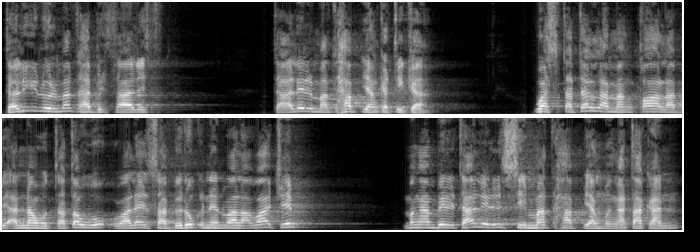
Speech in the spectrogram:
Dalilul madhab salis. Dalil madhab yang ketiga. Wastadalla man qala bi annahu tatawwu wa laysa biruknin wala wajib. Mengambil dalil si madhab yang mengatakan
